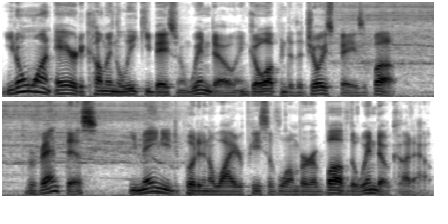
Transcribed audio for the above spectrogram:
You don't want air to come in the leaky basement window and go up into the joist bays above. To prevent this, you may need to put in a wider piece of lumber above the window cutout,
